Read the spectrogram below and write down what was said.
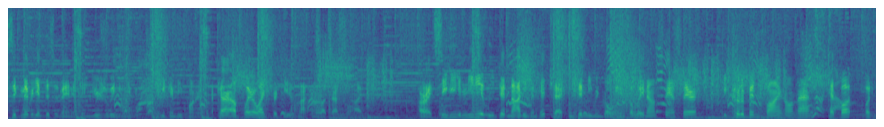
significant disadvantage, and usually he can be, he can be punished. A, a player like Tricky is not going to let that slide. All right, see, he immediately did not even hit check. He didn't even go into laydown stance there. He could have been fine on that headbutt, but he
